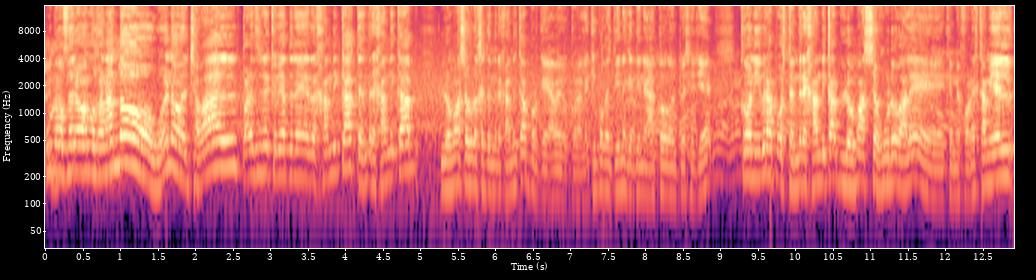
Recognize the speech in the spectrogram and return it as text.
1-0 vamos ganando. Bueno, el chaval parece ser que voy a tener handicap. Tendré handicap. Lo más seguro es que tendré handicap porque, a ver, con el equipo que tiene, que tiene a todo el PSG, con Ibra, pues tendré handicap. Lo más seguro, ¿vale? Que mejorezca a mí el,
